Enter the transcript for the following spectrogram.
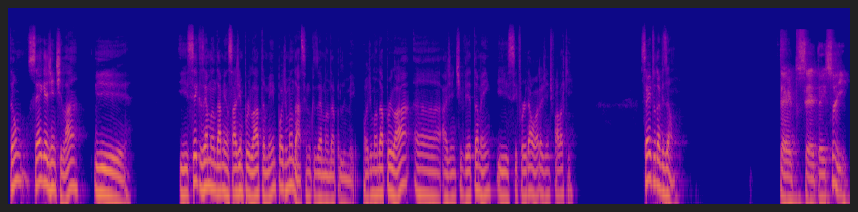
Então, segue a gente lá e e se você quiser mandar mensagem por lá também, pode mandar. Se não quiser mandar pelo e-mail, pode mandar por lá, uh, a gente vê também. E se for da hora, a gente fala aqui. Certo, Davizão? Certo, certo. É isso aí.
